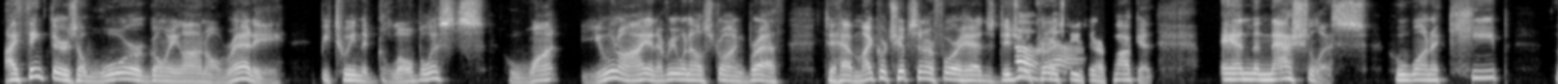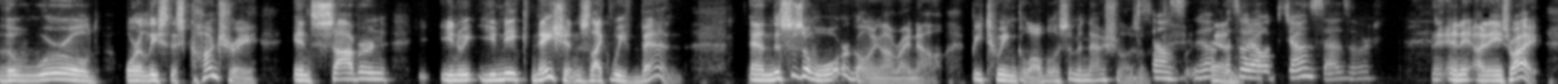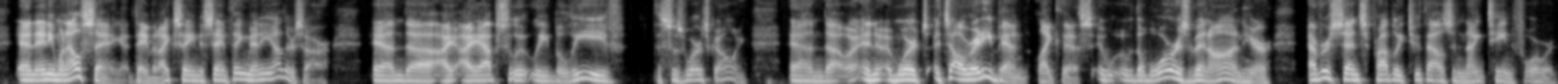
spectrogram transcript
I think there's a war going on already between the globalists who want you and I and everyone else drawing breath to have microchips in our foreheads, digital oh, currencies yeah. in our pocket, and the nationalists who want to keep the world, or at least this country, in sovereign, you know, unique nations like we've been. And this is a war going on right now between globalism and nationalism. Sounds yeah, and, that's what Alex Jones says. And, and he's right. And anyone else saying it, David Icke saying the same thing, many others are. And uh, I, I, absolutely believe this is where it's going, and uh, and, and, where it's, it's already been like this. It, the war has been on here ever since probably 2019 forward.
